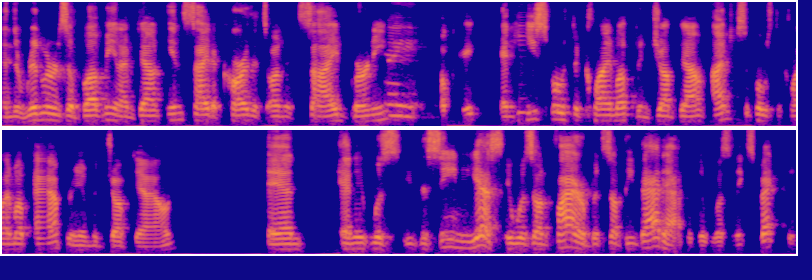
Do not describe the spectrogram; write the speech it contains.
and the Riddler is above me, and I'm down inside a car that's on its side burning. Right. Okay. And he's supposed to climb up and jump down. I'm supposed to climb up after him and jump down. And and it was the scene. Yes, it was on fire, but something bad happened. It wasn't expected.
